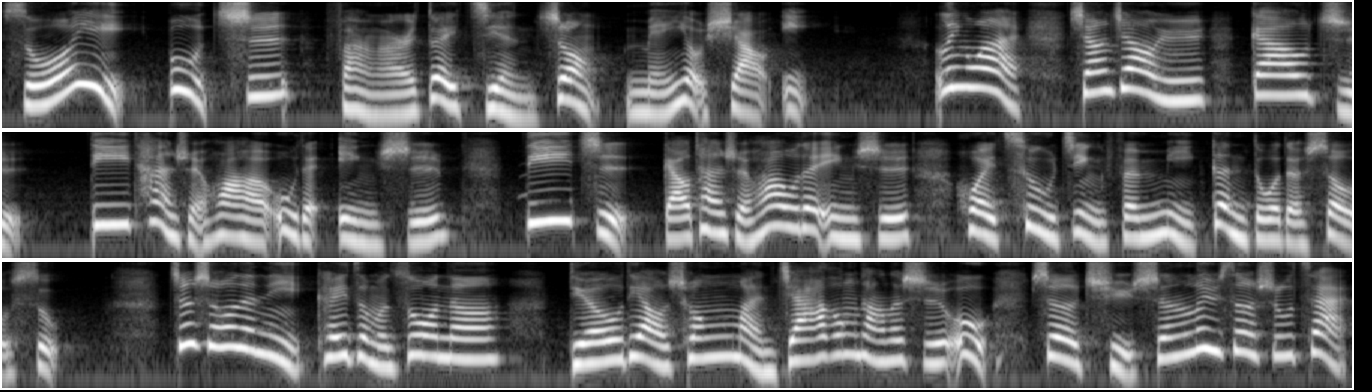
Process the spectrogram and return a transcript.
所以不吃反而对减重没有效益。另外，相较于高脂，低碳水化合物的饮食，低脂高碳水化合物的饮食会促进分泌更多的瘦素。这时候的你可以怎么做呢？丢掉充满加工糖的食物，摄取深绿色蔬菜，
